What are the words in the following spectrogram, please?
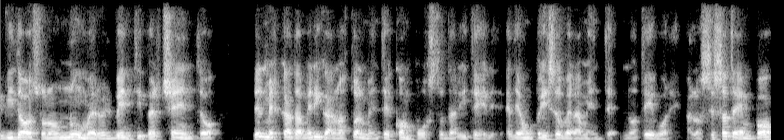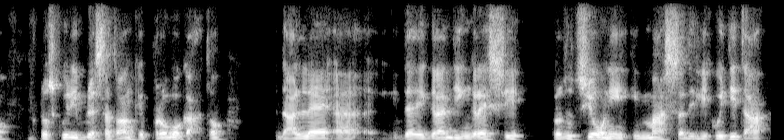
vi do solo un numero, il 20% del mercato americano attualmente è composto da retail ed è un peso veramente notevole. Allo stesso tempo lo squilibrio è stato anche provocato dalle, eh, dai grandi ingressi, produzioni in massa di liquidità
